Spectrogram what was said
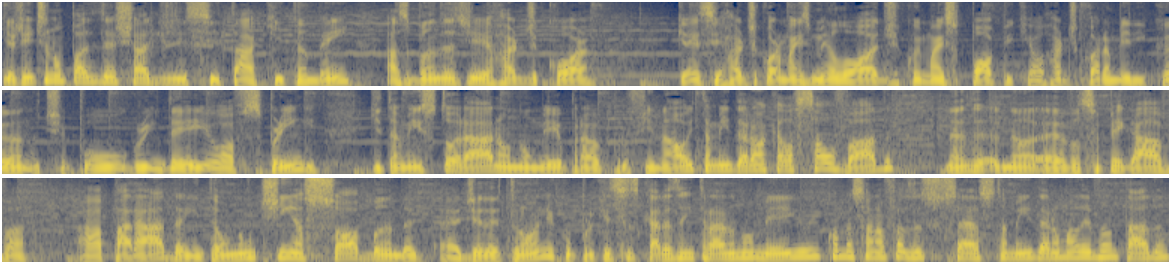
E a gente não pode deixar de citar aqui também as bandas de hardcore, que é esse hardcore mais melódico e mais pop, que é o hardcore americano, tipo o Green Day e o Offspring, que também estouraram no meio para pro final e também deram aquela salvada, né? Você pegava a parada, então não tinha só banda é, de eletrônico, porque esses caras entraram no meio e começaram a fazer sucesso também, deram uma levantada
